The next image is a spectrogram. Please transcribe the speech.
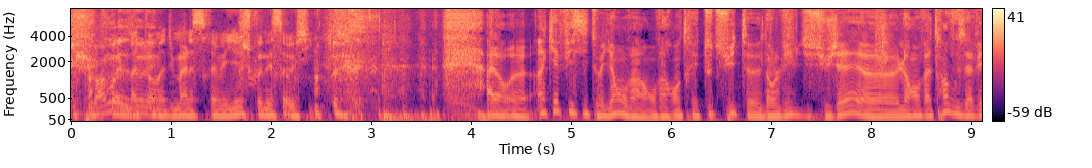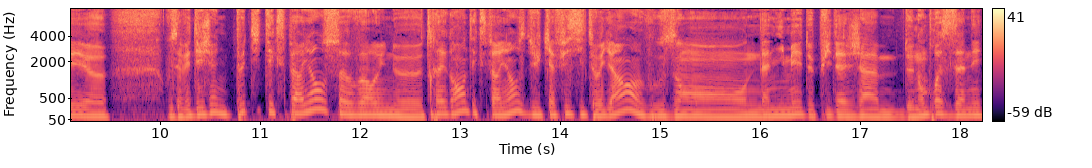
Je suis vraiment Le matin, on a du mal à se réveiller. Je connais ça aussi. Alors, euh, un café citoyen, on va on va rentrer tout de suite euh, dans le vif du sujet. Euh, Laurent Vatrin, vous avez vous avez déjà une petite expérience, voire une très grande expérience du café citoyen. Vous en animez depuis déjà de nombreuses années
